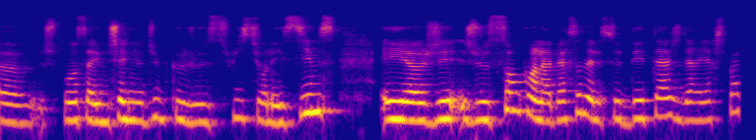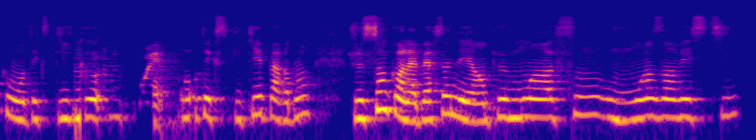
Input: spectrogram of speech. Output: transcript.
euh, je pense à une chaîne YouTube que je suis sur les Sims, et euh, je sens quand la personne, elle se détache derrière, je sais pas comment t'expliquer, mm-hmm. comment t'expliquer, pardon, je sens quand la personne est un peu moins à fond ou moins investie,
